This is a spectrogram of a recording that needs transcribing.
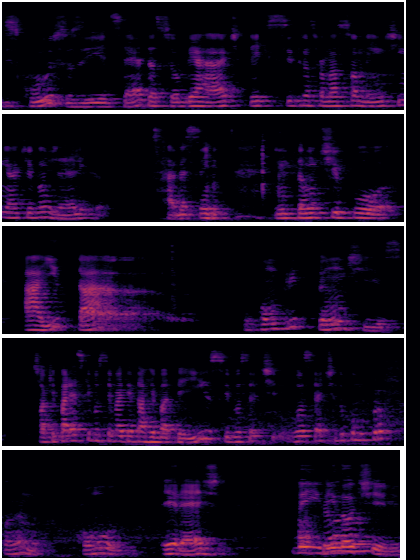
discursos e etc sobre a arte ter que se transformar somente em arte evangélica, sabe assim? Então, tipo, aí tá o quão gritante isso. Só que parece que você vai tentar rebater isso e você, ti- você é tido como profano, como herege. Bem-vindo ao time.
